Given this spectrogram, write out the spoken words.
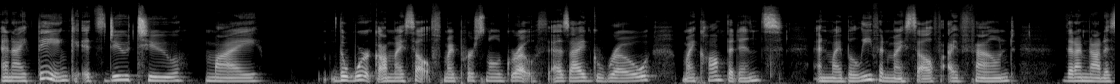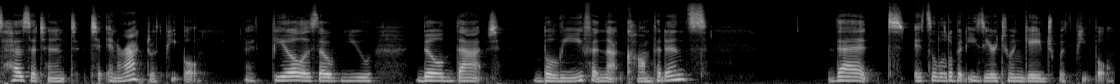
And I think it's due to my the work on myself, my personal growth. As I grow my confidence and my belief in myself, I've found that I'm not as hesitant to interact with people. I feel as though you build that belief and that confidence that it's a little bit easier to engage with people.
